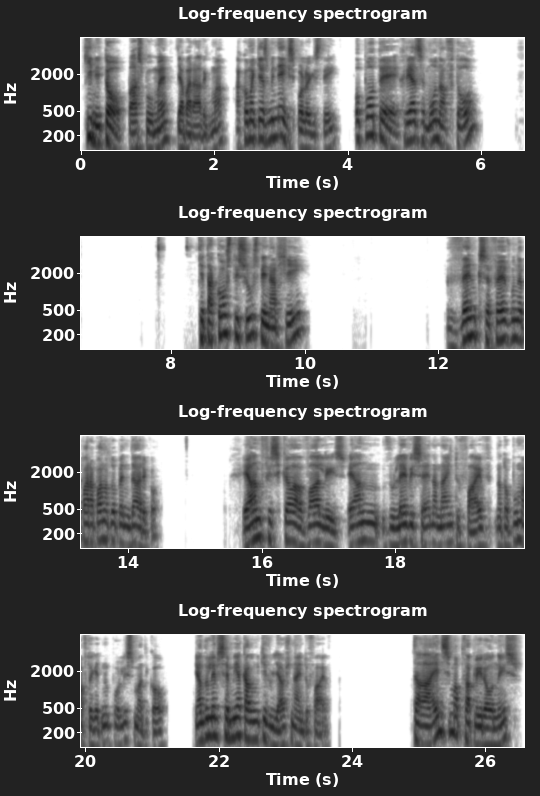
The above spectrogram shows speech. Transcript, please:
Κινητό ας πούμε για παράδειγμα. Ακόμα και ας μην έχεις υπολογιστή. Οπότε χρειάζεσαι μόνο αυτό και τα κόστη σου στην αρχή δεν ξεφεύγουν παραπάνω από το πεντάρικο. Εάν φυσικά βάλεις, εάν δουλεύεις σε ένα 9 to 5, να το πούμε αυτό γιατί είναι πολύ σημαντικό, εάν δουλεύεις σε μια κανονική δουλειά, όχι 9 to 5, τα ένσημα που θα πληρώνεις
